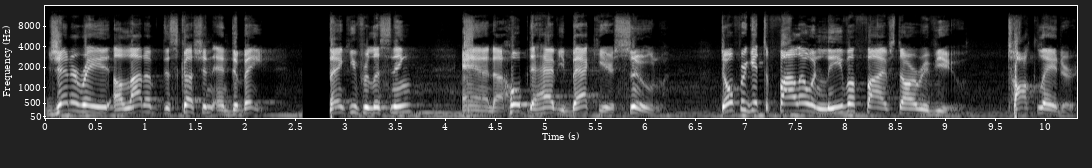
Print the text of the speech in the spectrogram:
generated a lot of discussion and debate. Thank you for listening, and I hope to have you back here soon. Don't forget to follow and leave a five star review. Talk later.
